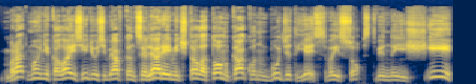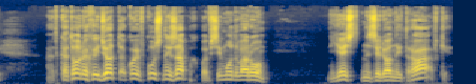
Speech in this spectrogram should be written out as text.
Брат мой Николай, сидя у себя в канцелярии, мечтал о том, как он будет есть свои собственные щи, от которых идет такой вкусный запах по всему двору. Есть на зеленой травке,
